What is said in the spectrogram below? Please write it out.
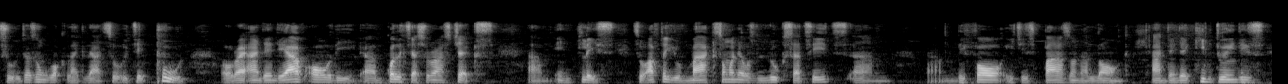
true. It doesn't work like that. So it's a pool, all right. And then they have all the um, quality assurance checks um, in place. So after you mark, someone else looks at it um, um, before it is passed on along, and then they keep doing these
